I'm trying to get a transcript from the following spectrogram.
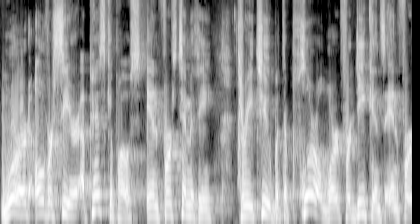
word overseer episkopos in 1 Timothy 3 2, but the plural word for deacons in 1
